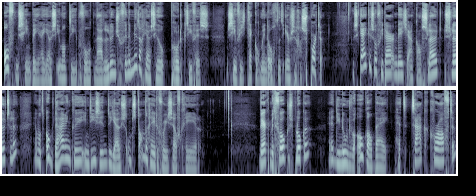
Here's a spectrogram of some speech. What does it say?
Of misschien ben jij juist iemand die bijvoorbeeld na de lunch of in de middag juist heel productief is. Misschien vind je het lekker om in de ochtend eerst te gaan sporten. Dus kijk eens of je daar een beetje aan kan sleutelen. Want ook daarin kun je in die zin de juiste omstandigheden voor jezelf creëren. Werk met focusblokken, die noemden we ook al bij het taakcraften.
